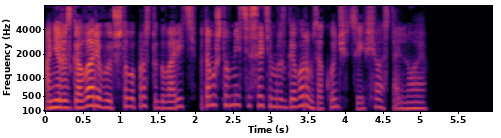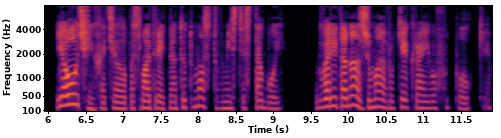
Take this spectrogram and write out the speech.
Они разговаривают, чтобы просто говорить, потому что вместе с этим разговором закончится и все остальное. «Я очень хотела посмотреть на тот мост вместе с тобой», — говорит она, сжимая в руке край его футболки.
